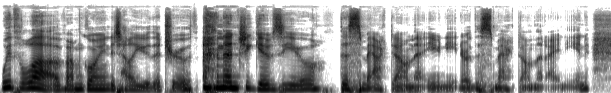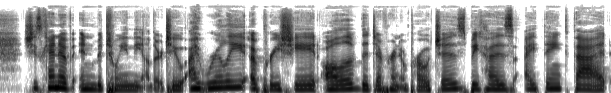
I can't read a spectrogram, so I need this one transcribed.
with love, I'm going to tell you the truth. And then she gives you the smackdown that you need or the smackdown that I need. She's kind of in between the other two. I really appreciate all of the different approaches because I think that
